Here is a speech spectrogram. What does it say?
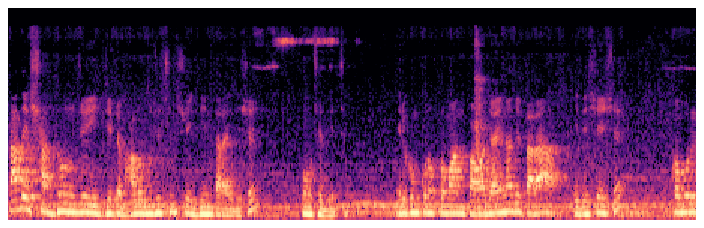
তাদের সাধ্য অনুযায়ী যেটা ভালো বুঝেছেন, সেই দিন তারা এই দেশে পৌঁছে দিয়েছেন। এরকম কোনো প্রমাণ পাওয়া যায় না যে তারা এদেশে এসে কবরের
